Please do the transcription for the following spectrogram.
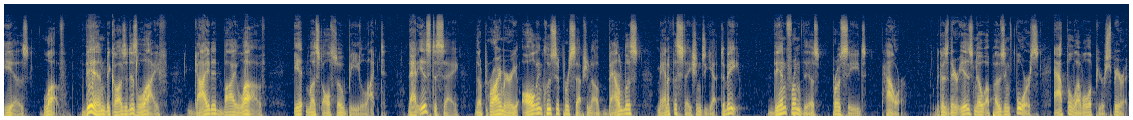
is love. Then, because it is life, guided by love, it must also be light. That is to say, the primary all inclusive perception of boundless manifestations yet to be. Then from this proceeds power, because there is no opposing force at the level of pure spirit.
